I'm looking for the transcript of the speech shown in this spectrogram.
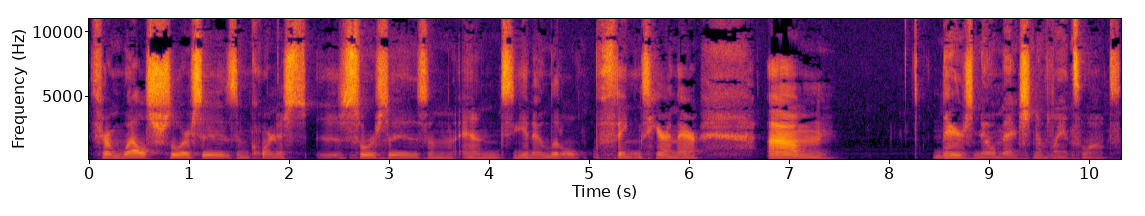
from Welsh sources and Cornish sources and and you know little things here and there, um, there's no mention of Lancelot.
